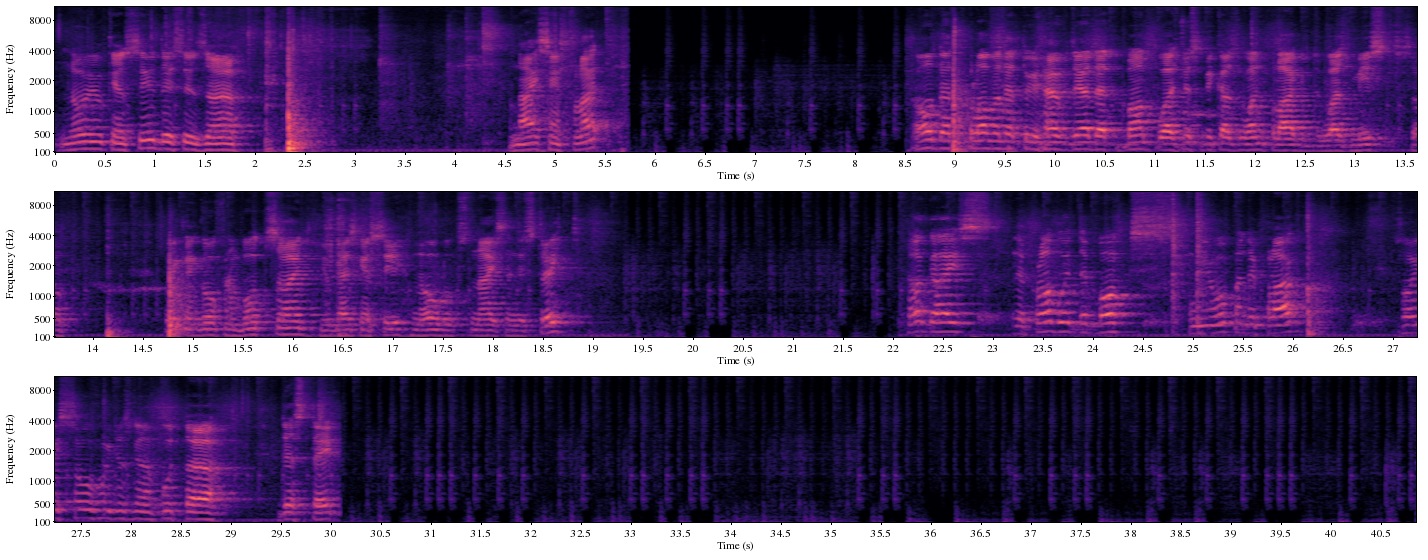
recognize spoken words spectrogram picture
Now you can see this is uh, nice and flat. All that plover that we have there, that bump was just because one plug was missed. So we can go from both sides. You guys can see now looks nice and straight. So guys, the problem with the box, when you open the plug, so it's so we're just gonna put uh, this tape.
